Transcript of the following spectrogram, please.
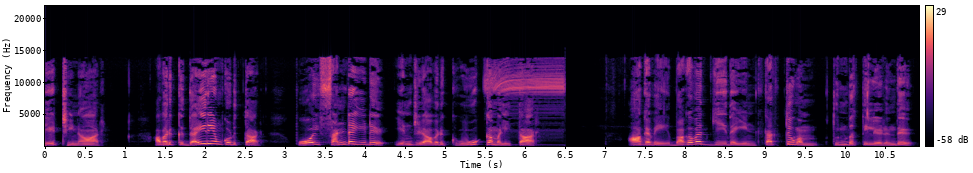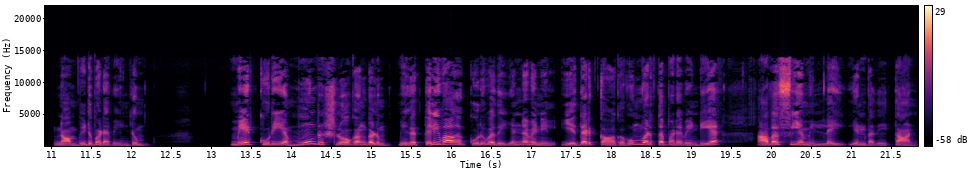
தேற்றினார். அவருக்கு தைரியம் கொடுத்தார். போய் சண்டையிடு என்று அவருக்கு ஊக்கமளித்தார். ஆகவே பகவத்கீதையின் தத்துவம் துன்பத்திலிருந்து நாம் விடுபட வேண்டும். மேற்கூறிய மூன்று ஸ்லோகங்களும் மிக தெளிவாக கூறுவது என்னவெனில் எதற்காகவும் வருத்தப்பட வேண்டிய அவசியமில்லை என்பதைத்தான்.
